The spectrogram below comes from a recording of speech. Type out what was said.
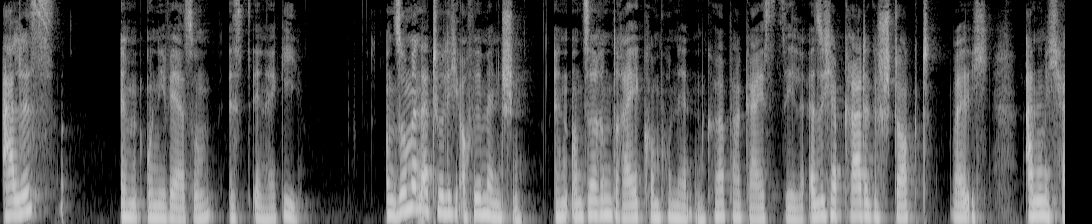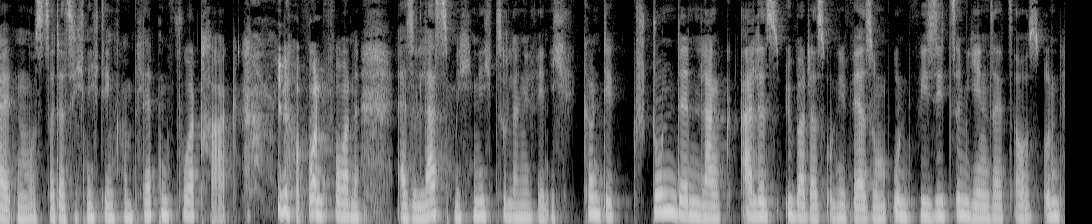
alles im Universum ist Energie. Und somit natürlich auch wir Menschen in unseren drei Komponenten Körper, Geist, Seele. Also ich habe gerade gestockt, weil ich an mich halten musste, dass ich nicht den kompletten Vortrag wieder von vorne. Also lass mich nicht zu lange reden. Ich könnte stundenlang alles über das Universum und wie sieht's im Jenseits aus und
